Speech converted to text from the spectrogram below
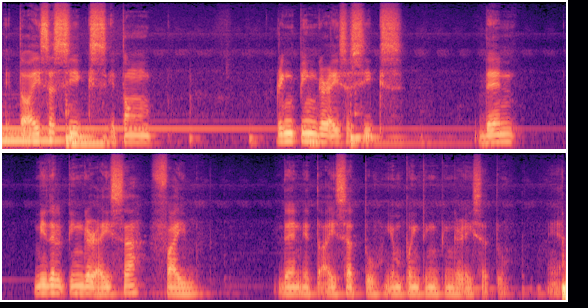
Ito ay sa 6. Itong ring finger ay sa 6. Then, middle finger ay sa 5. Then, ito ay sa 2. Yung pointing finger ay sa 2. Ayan.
